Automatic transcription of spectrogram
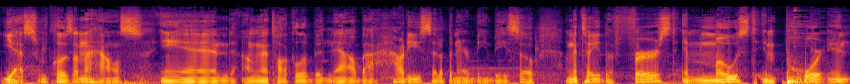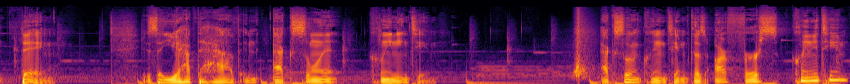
yes, we closed on the house, and I'm going to talk a little bit now about how do you set up an Airbnb. So I'm going to tell you the first and most important thing is that you have to have an excellent cleaning team. Excellent cleaning team because our first cleaning team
